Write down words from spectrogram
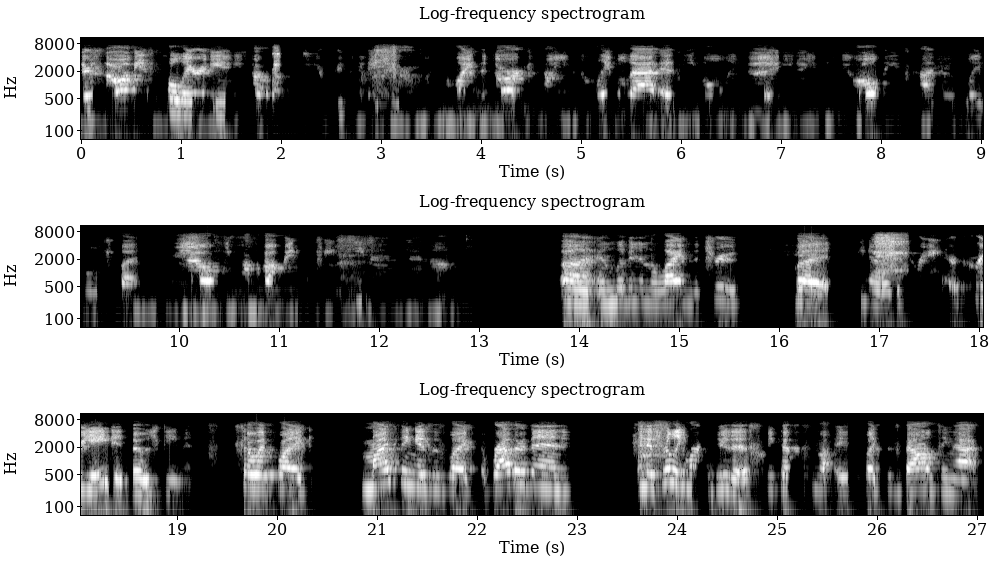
there's the obvious polarity, and you talk about your presentation, the light and the dark, and how you can label that as evil and good, you know, you can do all these kind of labels, but, you know, you talk about making and, um, uh, and living in the light and the truth, but, you know, the Creator created those demons. So it's like, my thing is, is like, rather than and it's really hard to do this because it's, not, it's like this balancing act.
